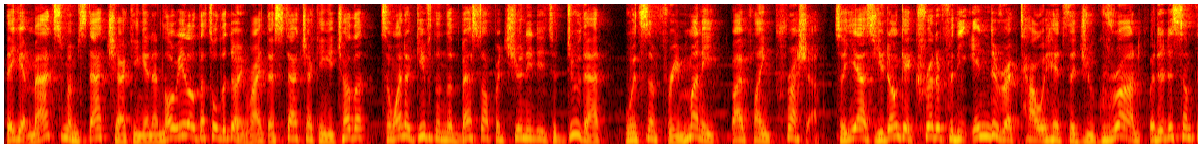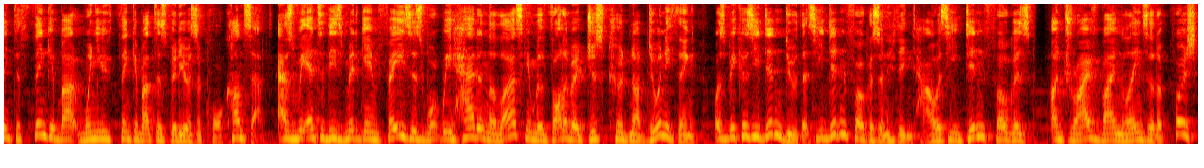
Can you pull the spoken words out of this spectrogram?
they get maximum stat checking, and in low elo, that's all they're doing, right? They're stat checking each other, so why not give them the best opportunity to do that with some free money by applying pressure? So yes, you don't get credit for the indirect tower hits that you grunt, but it is something to think about when you think about this video as a core concept. As we enter these mid-game phases, what we had in the last game with Volibear just could not do anything was because he didn't do this. He didn't focus on hitting towers, he didn't focus on drive-buying lanes that are push,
